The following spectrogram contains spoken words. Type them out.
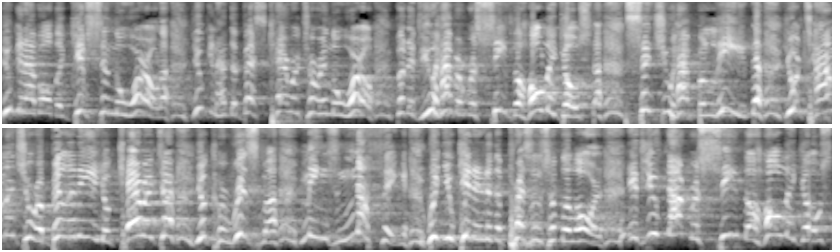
You can have all the gifts in the world. Uh, you can have the best character in the world, but if you haven't received the Holy Ghost uh, since you have believed, uh, your talent, your ability, your character, your charisma means nothing when you get into the presence of the Lord. If you've not received the Holy Ghost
